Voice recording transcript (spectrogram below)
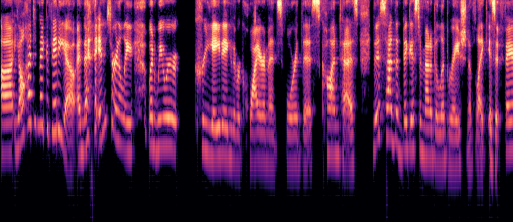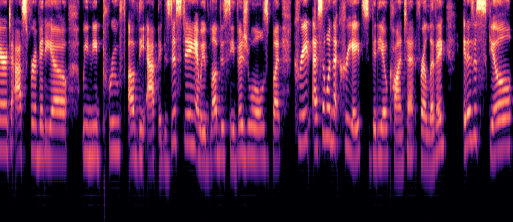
uh, y'all had to make a video. And then internally, when we were creating the requirements for this contest this had the biggest amount of deliberation of like is it fair to ask for a video we need proof of the app existing and we'd love to see visuals but create as someone that creates video content for a living it is a skill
